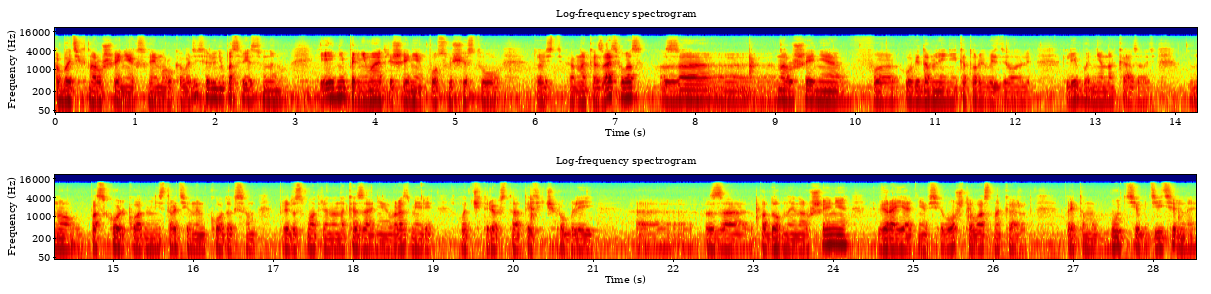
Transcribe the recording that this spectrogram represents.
об этих нарушениях своему руководителю непосредственному, и они принимают решение по существу, то есть наказать вас за э, нарушение в уведомлении, которое вы сделали, либо не наказывать. Но поскольку административным кодексом предусмотрено наказание в размере от 400 тысяч рублей э, за подобные нарушения, вероятнее всего, что вас накажут. Поэтому будьте бдительны,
